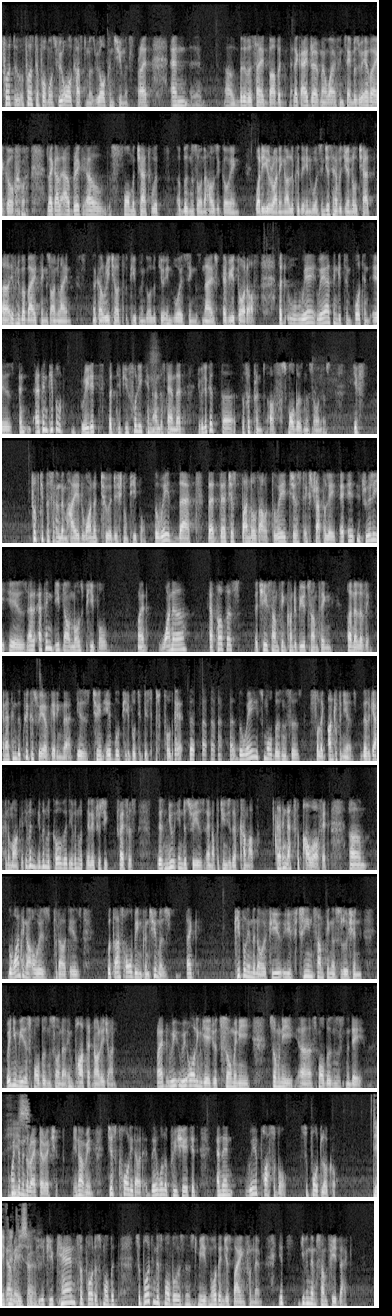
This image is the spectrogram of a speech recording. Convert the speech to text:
first, first and foremost, we're all customers, we're all consumers, right? And uh, a bit of a sidebar, but like I drive my wife insane because wherever I go, like I'll, I'll break, I'll form a chat with a business owner. How's it going? What are you running? I'll look at the invoice and just have a general chat. Uh, even if I buy things online, like I'll reach out to the people and go, look, your invoicing's nice. Have you thought of? But where where I think it's important is, and I think people read it, but if you fully can understand that, if you look at the, the footprint of small business owners, if 50% of them hired one or two additional people. The way that, that, that just bundles out, the way it just extrapolates, it, it really is, I, I think deep down most people, right, want to have purpose, achieve something, contribute something, earn a living. And I think the quickest way of getting that is to enable people to be successful. The, the, the way small businesses for like entrepreneurs, there's a gap in the market. Even even with COVID, even with the electricity crisis, there's new industries and opportunities that have come up. And I think that's the power of it. Um, the one thing I always put out is, with us all being consumers, like people in the know, if you you've seen something, a solution, when you meet a small business owner, impart that knowledge on right? We we all engage with so many so many uh, small businesses in a day. Point yes. them in the right direction. You know what I mean? Just call it out. They will appreciate it. And then, where possible, support local. Definitely you know I mean? so. If, if, you can support a small, but supporting a small business to me is more than just buying from them. It's giving them some feedback,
